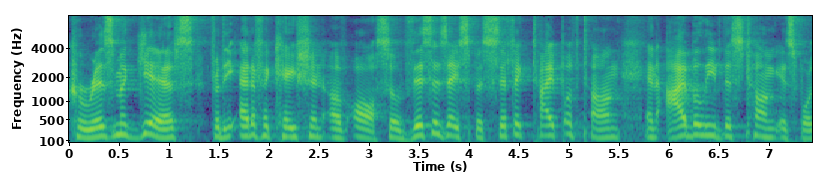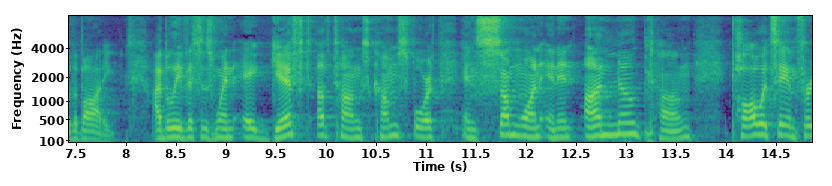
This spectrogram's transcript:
charisma gifts for the edification of all. So this is a specific type of tongue, and I believe this tongue is for the body. I believe this is when a gift of tongues comes forth in someone in an unknown tongue. Paul would say in 1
